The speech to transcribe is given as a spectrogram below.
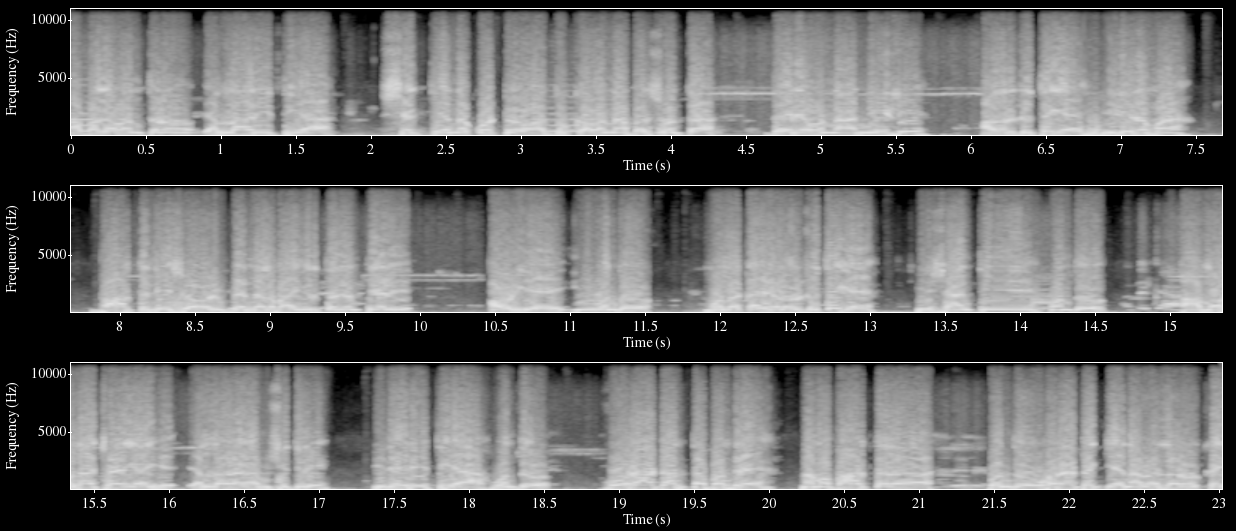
ಆ ಭಗವಂತನು ಎಲ್ಲಾ ರೀತಿಯ ಶಕ್ತಿಯನ್ನ ಕೊಟ್ಟು ಆ ದುಃಖವನ್ನ ಭರಿಸುವಂತ ಧೈರ್ಯವನ್ನ ನೀಡಲಿ. ಅದರ ಜೊತೆಗೆ ಇಡೀ ನಮ್ಮ ಭಾರತ ದೇಶ ಅವ್ರಿಗೆ ಬೆನ್ನೆಲುಬಾಗಿರ್ತದೆ ಅಂತ ಹೇಳಿ ಅವ್ರಿಗೆ ಈ ಒಂದು ಮೂಲಕ ಹೇಳೋದ್ರ ಜೊತೆಗೆ ಈ ಶಾಂತಿ ಒಂದು ಮೌನಾಚರಣೆಗಾಗಿ ಎಲ್ಲರೂ ಆಗಮಿಸಿದ್ರಿ ಇದೇ ರೀತಿಯ ಒಂದು ಹೋರಾಟ ಅಂತ ಬಂದ್ರೆ ನಮ್ಮ ಭಾರತದ ಒಂದು ಹೋರಾಟಕ್ಕೆ ನಾವೆಲ್ಲರೂ ಕೈ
